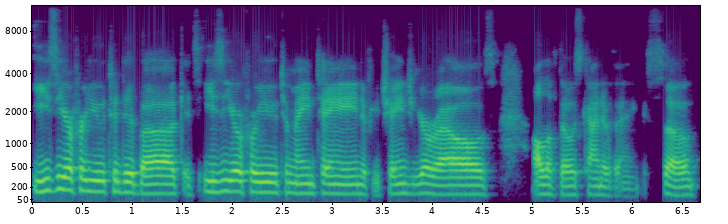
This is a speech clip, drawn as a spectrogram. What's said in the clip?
easier for you to debug, it's easier for you to maintain if you change URLs, all of those kind of things. So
